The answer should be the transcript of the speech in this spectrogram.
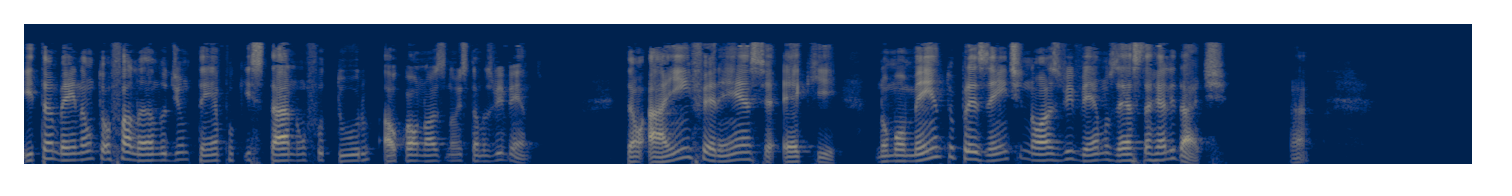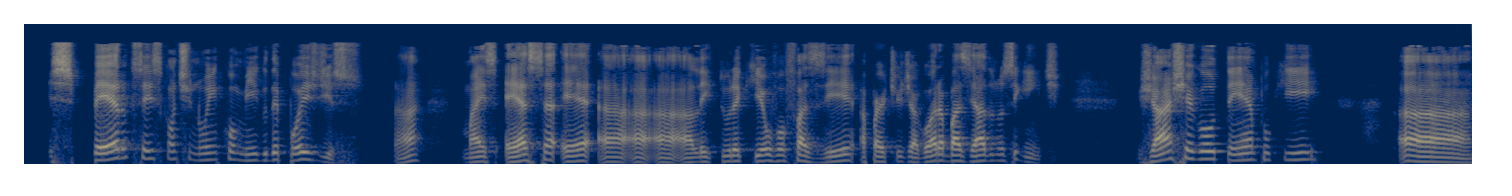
e também não estou falando de um tempo que está num futuro ao qual nós não estamos vivendo. Então, a inferência é que no momento presente nós vivemos esta realidade. Tá? Espero que vocês continuem comigo depois disso. Tá? Mas essa é a, a, a leitura que eu vou fazer a partir de agora, baseado no seguinte: já chegou o tempo que ah,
